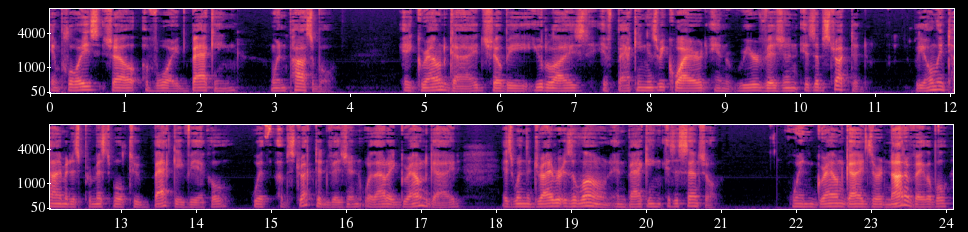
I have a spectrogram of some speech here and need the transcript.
Employees shall avoid backing when possible. A ground guide shall be utilized if backing is required and rear vision is obstructed. The only time it is permissible to back a vehicle with obstructed vision without a ground guide is when the driver is alone and backing is essential. When ground guides are not available,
